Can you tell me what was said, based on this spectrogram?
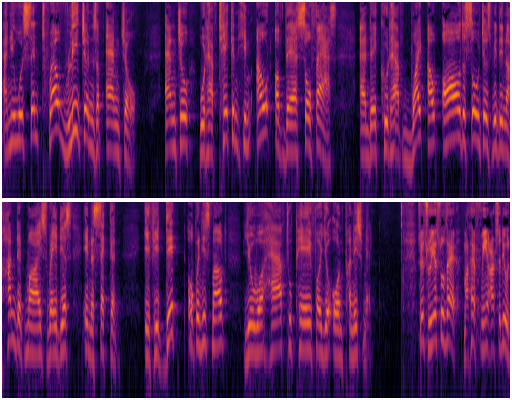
and He would send 12 legions of angels. Angel would have taken him out of there so fast, and they could have wiped out all the soldiers within a hundred miles radius in a second. If he did open his mouth, you will have to pay for your own punishment. 所以主耶稣在马太福音二十六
